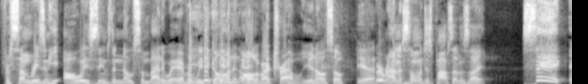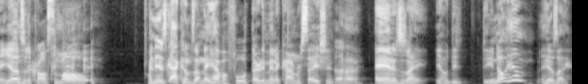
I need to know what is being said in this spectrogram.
for some reason he always seems to know somebody wherever we've gone in all of our travel. You know, so Yeah. we're around and someone just pops up and is like, "Sick!" and yells it across the mall. and then this guy comes up and they have a full thirty minute conversation, Uh-huh. and it's just like, "Yo, did, do you know him?" And he was like,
